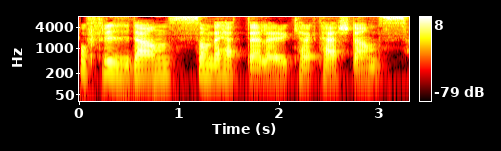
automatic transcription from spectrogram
och fridans som det hette, eller karaktärsdans.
